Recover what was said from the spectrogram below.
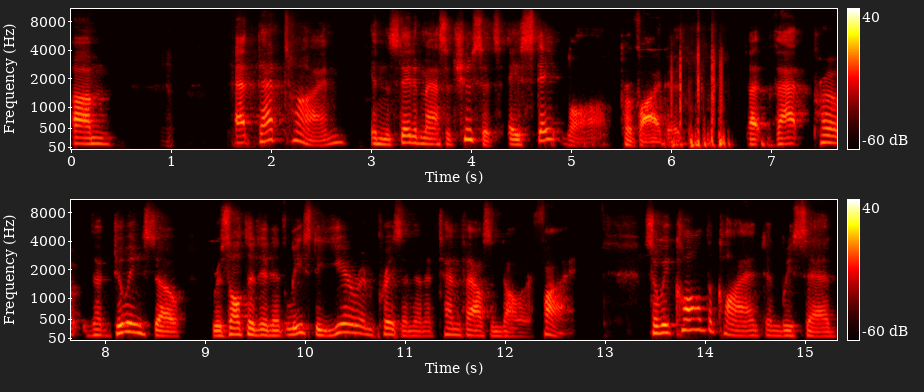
Um, at that time, in the state of Massachusetts, a state law provided that that pro, that doing so resulted in at least a year in prison and a $10,000 fine. So we called the client and we said,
